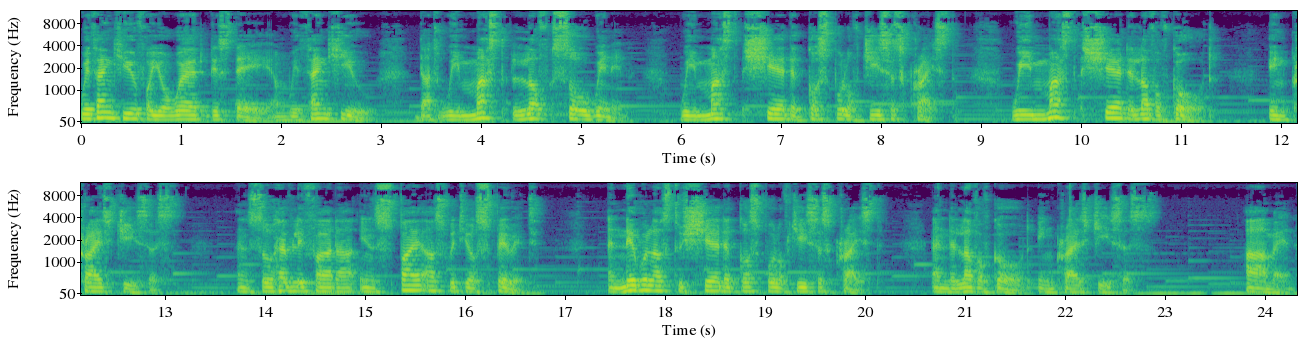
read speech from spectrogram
We thank you for your word this day, and we thank you that we must love soul winning. We must share the gospel of Jesus Christ. We must share the love of God in Christ Jesus. And so, Heavenly Father, inspire us with your Spirit. Enable us to share the gospel of Jesus Christ and the love of God in Christ Jesus. Amen.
